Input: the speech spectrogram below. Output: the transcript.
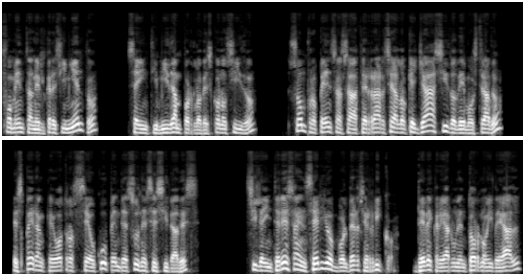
¿Fomentan el crecimiento? ¿Se intimidan por lo desconocido? ¿Son propensas a aferrarse a lo que ya ha sido demostrado? ¿Esperan que otros se ocupen de sus necesidades? Si le interesa en serio volverse rico, debe crear un entorno ideal,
